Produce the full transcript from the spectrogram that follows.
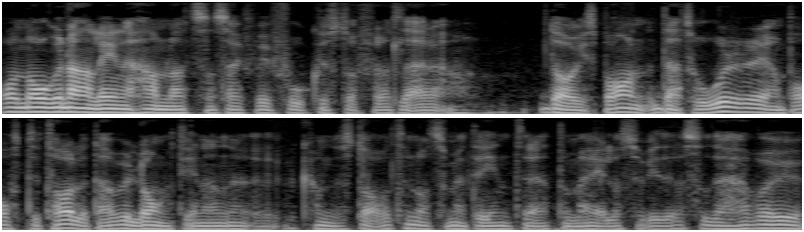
av någon anledning hamnat som sagt vid fokus då för att lära dagisbarn datorer redan på 80-talet. Det var långt innan jag kunde stava till något som heter internet och mail och så vidare. Så det här var ju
